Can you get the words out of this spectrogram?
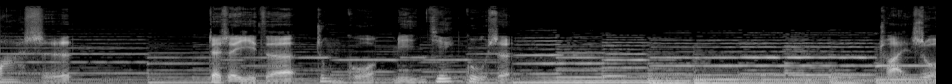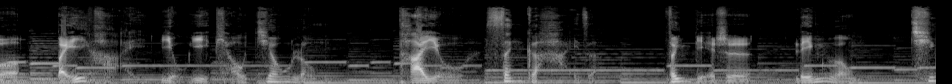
花石》。这是一则中国民间故事。传说北海有一条蛟龙，它有三个孩子，分别是玲珑、青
